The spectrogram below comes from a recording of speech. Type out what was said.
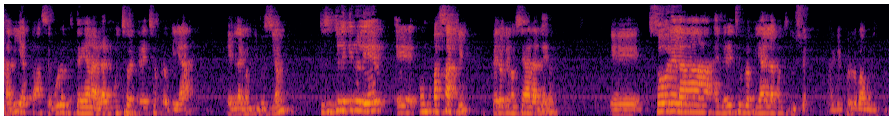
sabía, estaba seguro que ustedes iban a hablar mucho del derecho de propiedad en la Constitución, entonces yo le quiero leer eh, un pasaje, espero que no sea latero, eh, sobre la, el derecho de propiedad en la Constitución, que después lo vamos a discutir.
